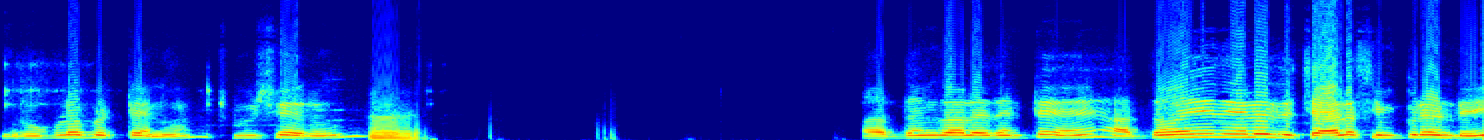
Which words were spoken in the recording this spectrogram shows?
గ్రూప్లో పెట్టాను చూశారు. అర్థం కాలేదంటే అర్థమయ్యేది ఏం లేదు చాలా సింపుల్ అండి.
